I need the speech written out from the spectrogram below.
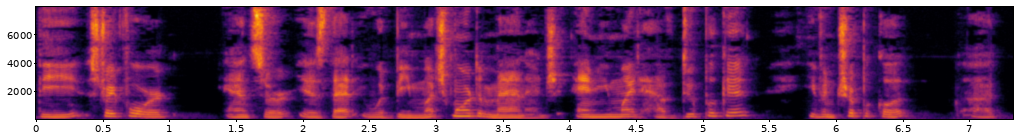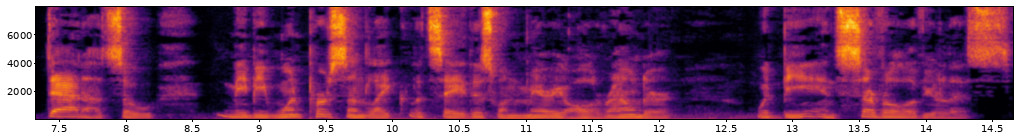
The straightforward answer is that it would be much more to manage and you might have duplicate, even triplicate uh, data. So maybe one person, like let's say this one, Mary All Arounder, would be in several of your lists.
